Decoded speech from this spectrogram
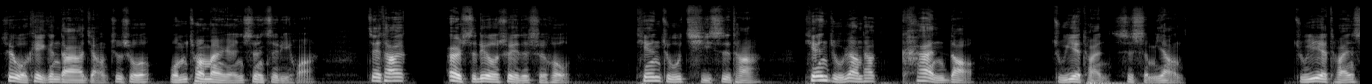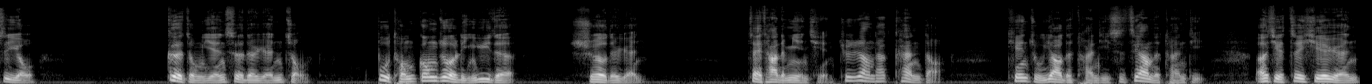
所以我可以跟大家讲，就说，我们创办人圣施礼华，在他二十六岁的时候，天主启示他，天主让他看到主业团是什么样子。主业团是有各种颜色的人种，不同工作领域的所有的人，在他的面前，就是让他看到天主要的团体是这样的团体，而且这些人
